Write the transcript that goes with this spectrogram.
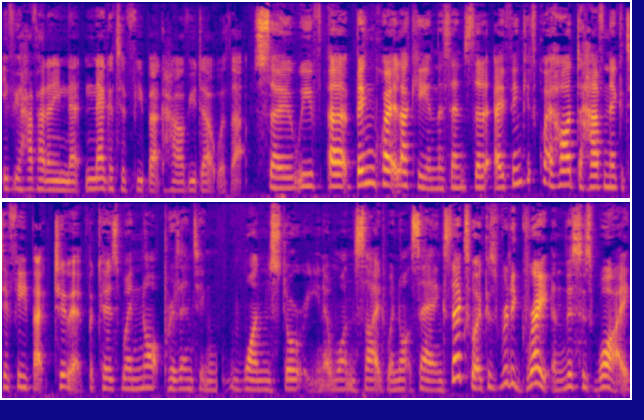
if you have had any ne- negative feedback, how have you dealt with that? So we've uh, been quite lucky in the sense that I think it's quite hard to have negative feedback to it because we're not presenting one story, you know, one side. We're not saying sex work is really great and this is why,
